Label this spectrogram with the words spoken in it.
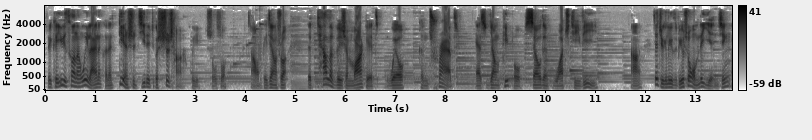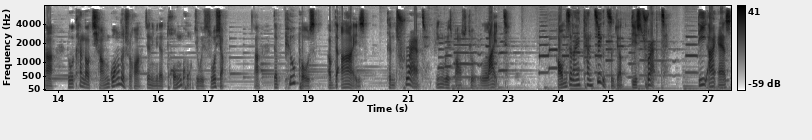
所以可以预测呢，未来呢可能电视机的这个市场啊会收缩。啊，我们可以这样说：The television market will contract. As young people seldom watch TV，啊，再举个例子，比如说我们的眼睛啊，如果看到强光的时候啊，这里面的瞳孔就会缩小，啊，the pupils of the eyes contract in response to light。好，我们再来看这个词叫 distract，d i s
